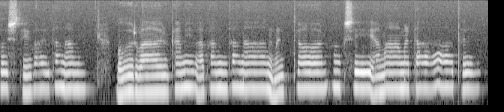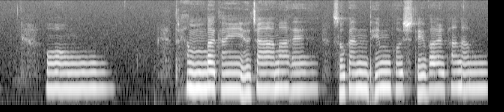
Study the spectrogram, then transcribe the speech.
पुष्टिवर्धनम् उर्वारुकमिव पन्थनान् मृत्योर्मुक्षीयमामृतात् त्र्यम्बकं यजामहे सुगन्धिं पुष्टिवर्धनम्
